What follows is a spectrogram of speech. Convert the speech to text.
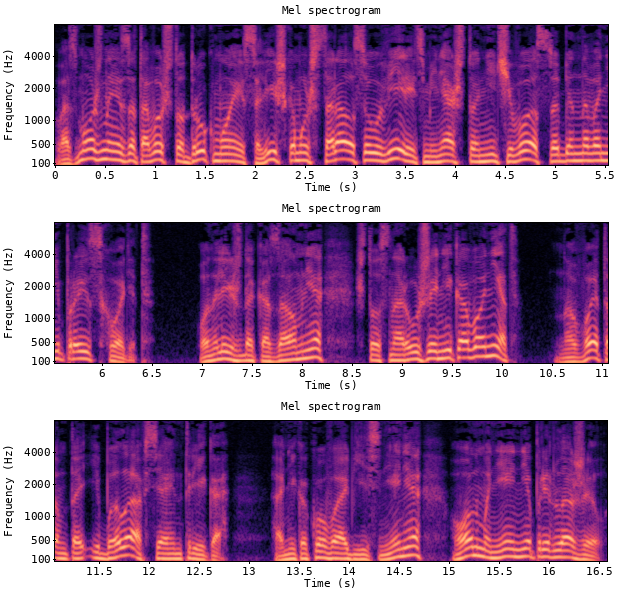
Возможно, из-за того, что друг мой слишком уж старался уверить меня, что ничего особенного не происходит. Он лишь доказал мне, что снаружи никого нет. Но в этом-то и была вся интрига. А никакого объяснения он мне не предложил.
